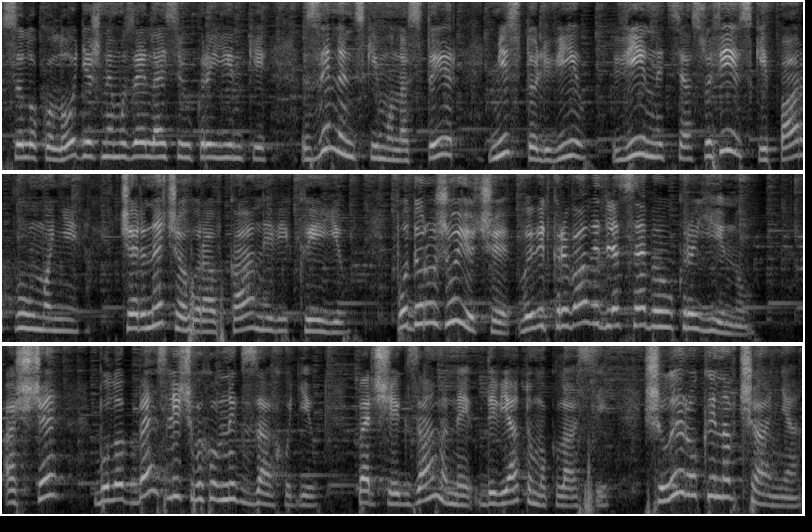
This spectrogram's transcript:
село Колодяжне, музей Лесі Українки, Зимненський монастир, місто Львів, Вінниця, Софіївський парк в Умані, Чернеча гора в Каневі, Київ. Подорожуючи, ви відкривали для себе Україну. А ще було безліч виховних заходів, перші екзамени в 9 класі. Шли роки навчання.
